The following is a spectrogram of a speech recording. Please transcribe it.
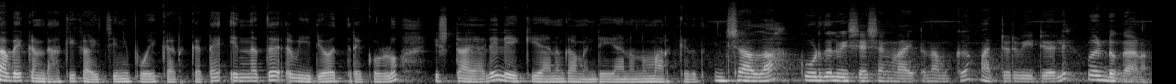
റവയൊക്കെ ഉണ്ടാക്കി കഴിച്ച് ഇനി പോയി കിടക്കട്ടെ. ഇന്നത്തെ വീഡിയോ ഇത്രയൊക്കെ ഉള്ളൂ. ഇഷ്ടമായാൽ ലൈക്ക് ചെയ്യാനും കമന്റ് ചെയ്യാനൊന്നും മറക്കരുത്. ഇൻഷാല്ല കൂടുതൽ വിശേഷങ്ങളായിട്ട് നമുക്ക് മറ്റൊരു വീഡിയോയിൽ വീണ്ടും കാണാം.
